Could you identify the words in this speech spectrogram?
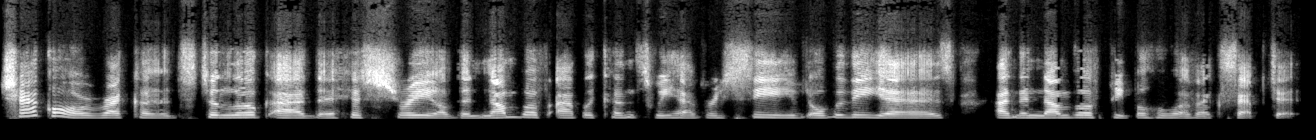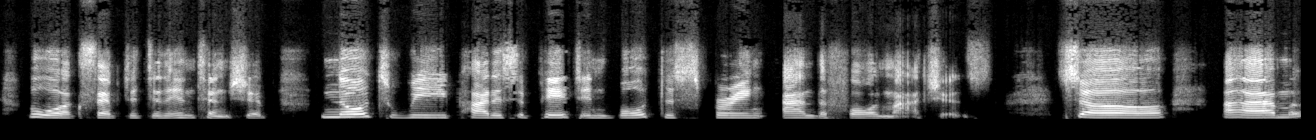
check our records to look at the history of the number of applicants we have received over the years and the number of people who have accepted, who are accepted to the internship. Note we participate in both the spring and the fall matches. So um,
